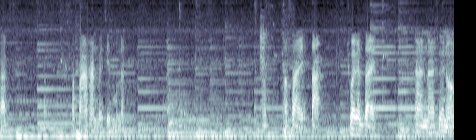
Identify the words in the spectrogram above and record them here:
ฟักสปาหั่นไม่เสร็จหมดแล้ว เอาใส่ตักช่วยกันใส่อ่านนะช่วยน้อง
